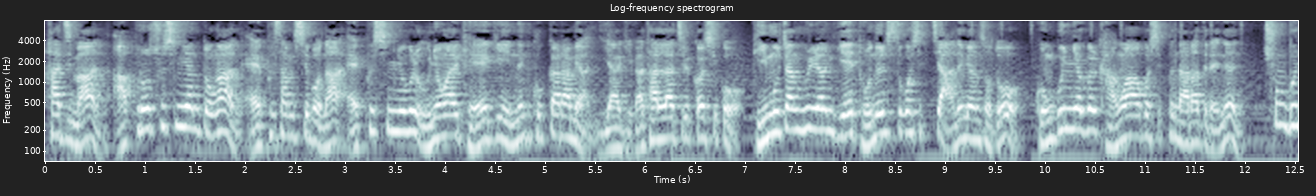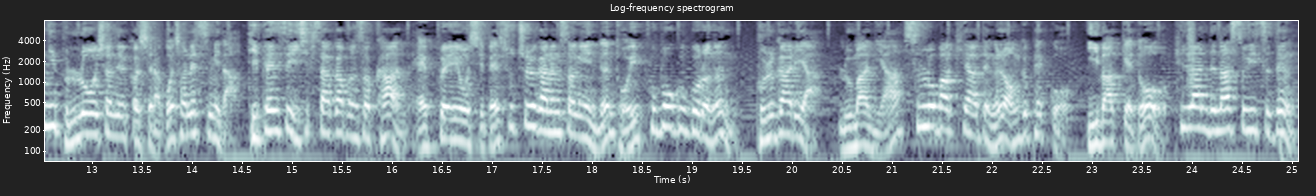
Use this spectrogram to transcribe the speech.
하지만 앞으로 수십 년 동안 F-35나 F-16을 운용할 계획이 있는 국가라면 이야기가 달라질 것이고 비무장 훈련기에 돈을 쓰고 싶지 않으면서도 공군력을 강화하고 싶은 나라들에는 충분히 블루오션일 것이라고 전했습니다. 디펜스 24가 분석한 FA50의 수출 가능성이 있는 도입 후보국으로는 불가리아, 루마니아, 슬로바키아 등을 언급했고 이 밖에도 핀란드나 스위스 등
